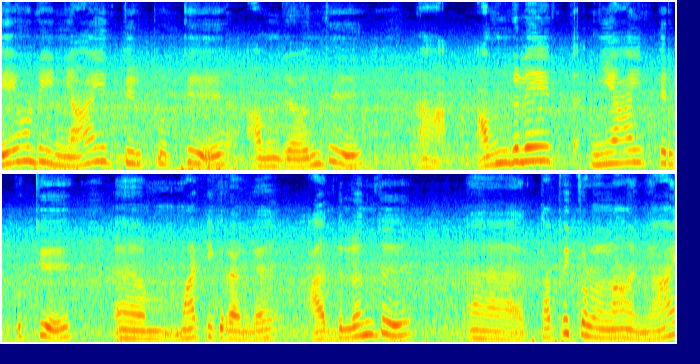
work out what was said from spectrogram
தேவனுடைய நியாய தீர்ப்புக்கு அவங்க வந்து அவங்களே நியாய தீர்ப்புக்கு மாட்டிக்கிறாங்க. அதுலேருந்து தப்பிக்கொள்ளலாம் நியாய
